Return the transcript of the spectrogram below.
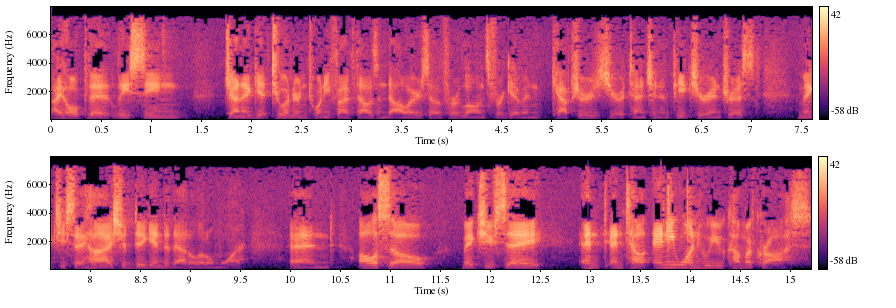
I hope that at least seeing Jenna get $225,000 of her loans forgiven captures your attention and piques your interest. It makes you say, huh, I should dig into that a little more. And also makes you say, and, and tell anyone who you come across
